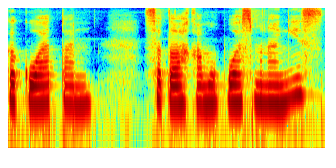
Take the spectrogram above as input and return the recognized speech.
kekuatan. Setelah kamu puas menangis,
